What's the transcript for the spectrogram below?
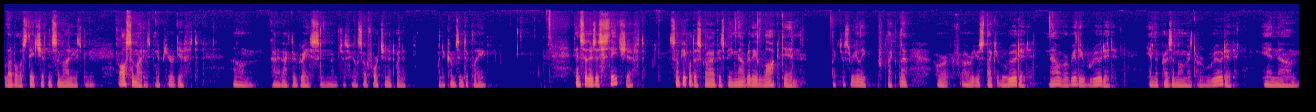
level of state shift in samadhi as being a, all samadhi as being a pure gift um, kind of act of grace, and I just feel so fortunate when it when it comes into play. And so there's a state shift. Some people describe as being now really locked in, like just really like now, or or just like rooted. Now we're really rooted in the present moment, or rooted in um,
